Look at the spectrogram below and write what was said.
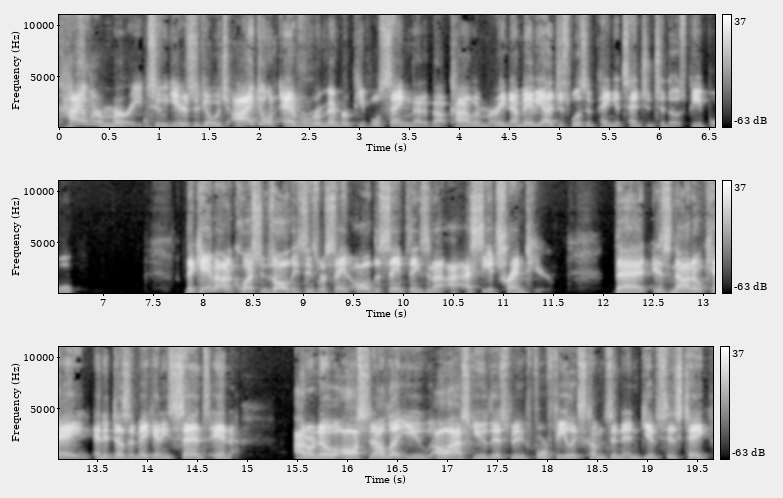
Kyler Murray two years ago, which I don't ever remember people saying that about Kyler Murray. Now, maybe I just wasn't paying attention to those people. They came out and questions all these things. We're saying all the same things. And I, I see a trend here that is not okay and it doesn't make any sense. And I don't know, Austin, I'll let you, I'll ask you this before Felix comes in and gives his take.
